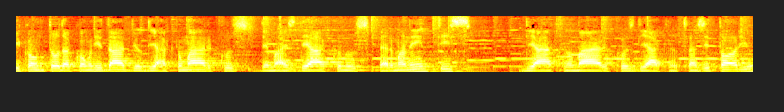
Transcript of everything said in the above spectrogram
e com toda a comunidade, o diácono Marcos, demais diáconos permanentes, diácono Marcos, diácono transitório,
